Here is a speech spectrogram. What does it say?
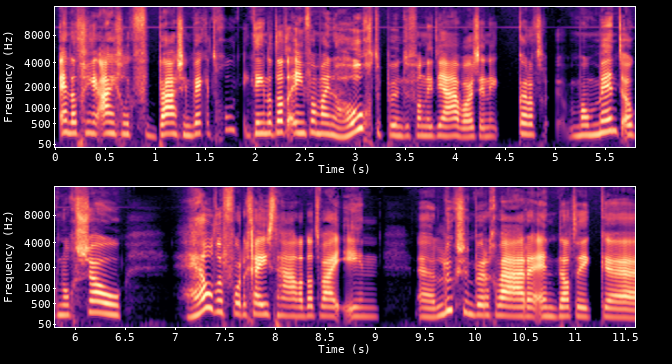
en dat ging eigenlijk verbazingwekkend goed. Ik denk dat dat een van mijn hoogtepunten van dit jaar was. En ik kan het moment ook nog zo helder voor de geest halen dat wij in eh, Luxemburg waren. En dat, ik, eh,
